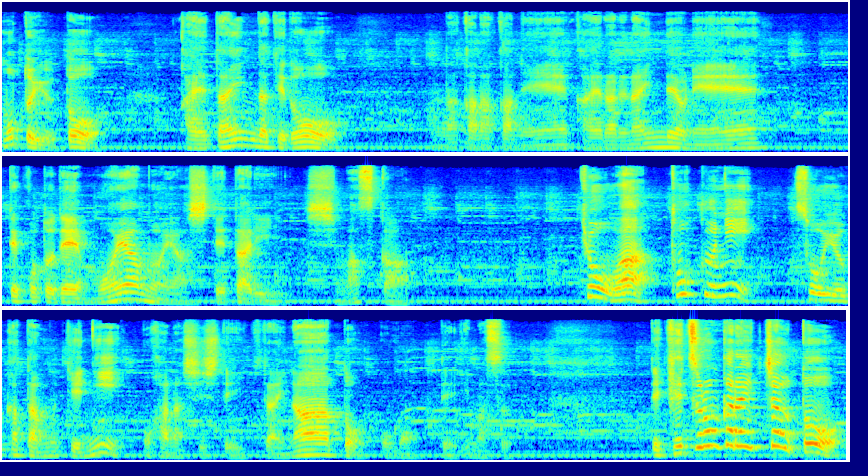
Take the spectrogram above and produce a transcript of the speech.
もっと言うと変えたいんだけどなかなかね変えられないんだよね。ってことでモヤモヤしてたりしますか？今日は特にそういう方向けにお話ししていきたいなと思っています。で結論から言っちゃうと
